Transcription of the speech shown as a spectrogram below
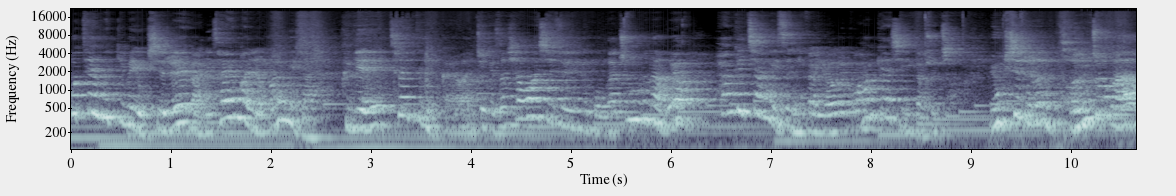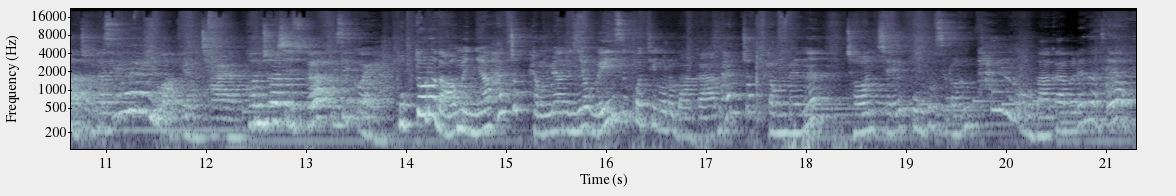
호텔 느낌의 욕실을 많이 사용하려고 합니다. 그게 트렌드니까요. 안쪽에서 샤워하실 수 있는 공간 충분하고요. 환기창이 있으니까 열고 환기하시기가 좋죠. 욕실은 건조가 정말 생명인 것 같아요. 잘 건조하실 수가 있을 거예요. 복도로 나오면요. 한쪽 벽면은요. 웨인스코팅으로 마감, 한쪽 벽면은 전체 고급스러운 타일로 마감을 해놔서요.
